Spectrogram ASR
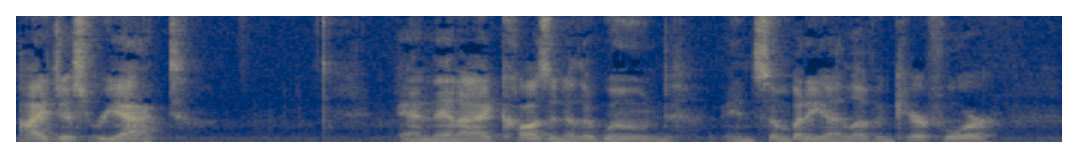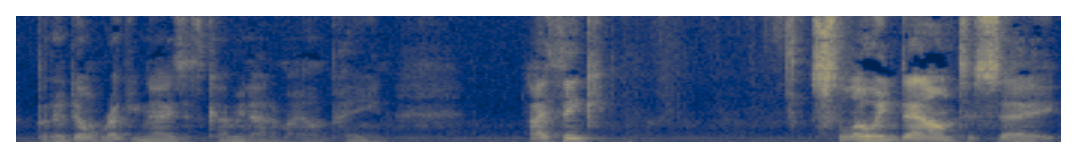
I just react, and then I cause another wound in somebody I love and care for, but I don't recognize it's coming out of my own pain. I think slowing down to say,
